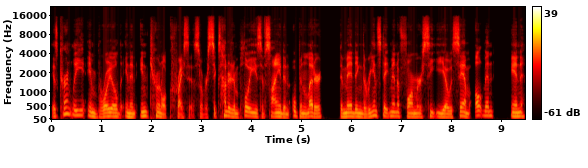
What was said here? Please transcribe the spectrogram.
is currently embroiled in an internal crisis. Over 600 employees have signed an open letter demanding the reinstatement of former CEO Sam Altman and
